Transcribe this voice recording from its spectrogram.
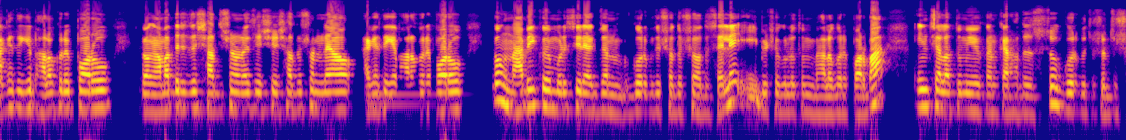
আগে থেকে ভালো করে পড়ো এবং আমাদের যে সাজেশন রয়েছে সেই সাজেশন নেও, আগে থেকে ভালো করে পড়ো এবং নাবিক ও এমডিসির একজন গর্বিত সদস্য হতে চাইলে এই বিষয়গুলো তুমি ভালো করে পড়বা। ইনশাআল্লাহ তুমি ওখানকার যাচ্ছ গর্বিত সদস্য।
